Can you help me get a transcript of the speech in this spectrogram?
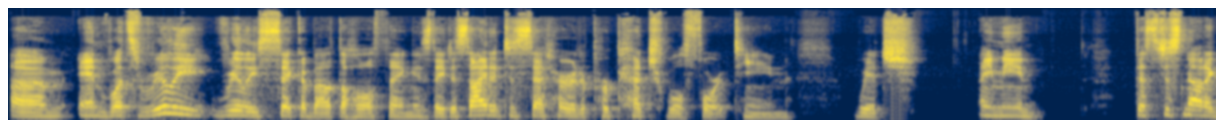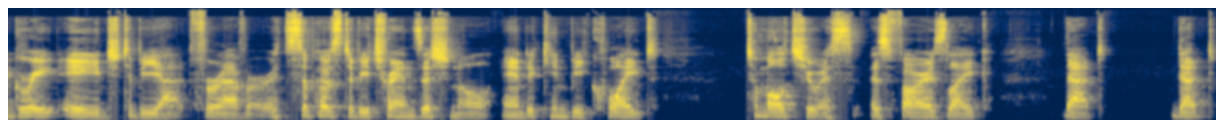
Um, and what's really really sick about the whole thing is they decided to set her at a perpetual 14, which I mean that's just not a great age to be at forever. It's supposed to be transitional and it can be quite tumultuous as far as like that that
